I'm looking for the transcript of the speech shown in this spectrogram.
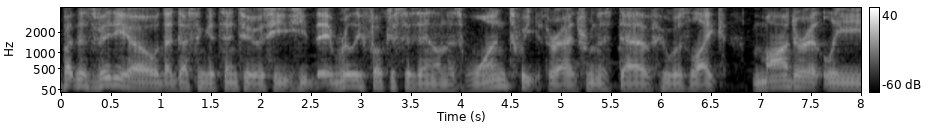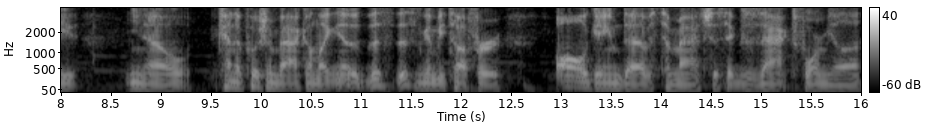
but this video that Destin gets into is he he it really focuses in on this one tweet thread from this dev who was like moderately, you know, kind of pushing back on like, you know, this this is going to be tough for all game devs to match this exact formula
